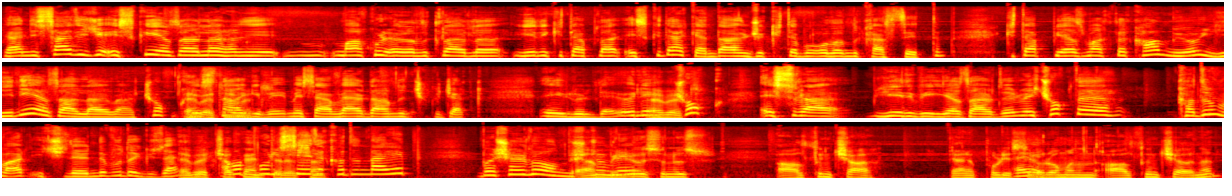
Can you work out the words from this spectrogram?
Yani sadece eski yazarlar hani makul aralıklarla yeni kitaplar eski derken daha önce kitabı olanı kastettim. Kitap yazmakta kalmıyor. Yeni yazarlar var. Çok Evet, Esna evet. gibi. Mesela Verda'nın çıkacak Eylül'de. Öyle Evet. çok Esra yeni bir yazardır ve çok da kadın var içlerinde. Bu da güzel. Evet, çok Ama polisiyede enteresan. kadınlar hep başarılı olmuştur. Yani ve biliyorsunuz altın çağ yani polisiye Evet. romanın altın çağının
